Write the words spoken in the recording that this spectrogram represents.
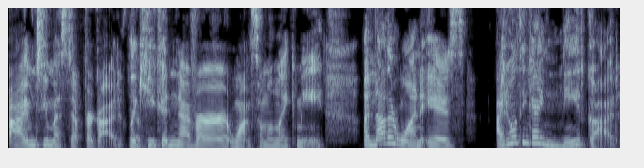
I'm too messed up for God. Like Yep. he could never want someone like me. Another one is, I don't think I need God.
